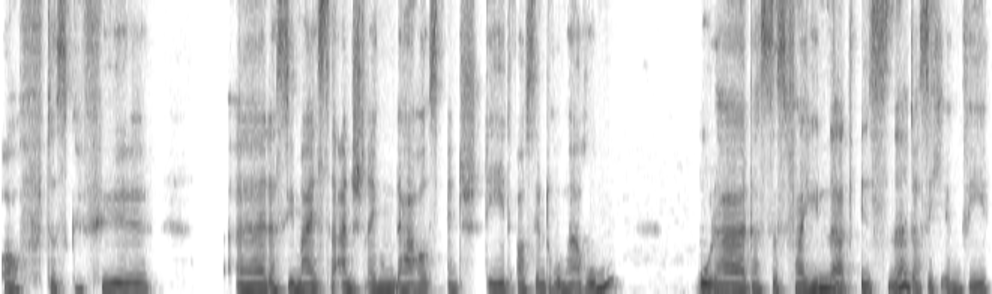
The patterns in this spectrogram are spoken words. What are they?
oft das Gefühl, äh, dass die meiste Anstrengung daraus entsteht aus dem Drumherum oder dass es verhindert ist, ne? dass ich irgendwie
